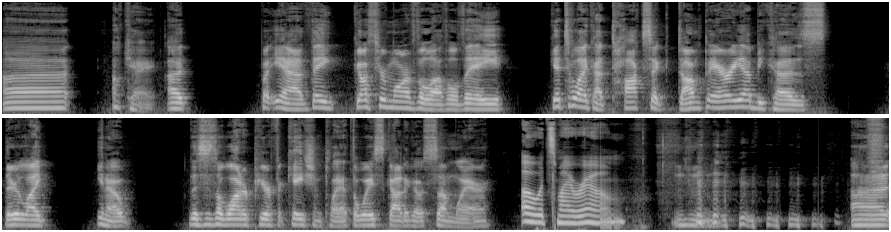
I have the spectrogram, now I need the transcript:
uh, okay. Uh, but yeah, they go through more of the level. They get to like a toxic dump area because they're like, you know, this is a water purification plant. The waste got to go somewhere. Oh, it's my room. hmm Uh,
